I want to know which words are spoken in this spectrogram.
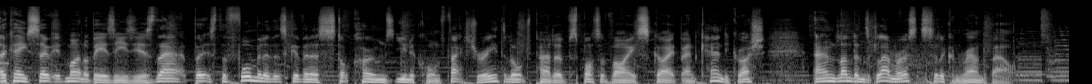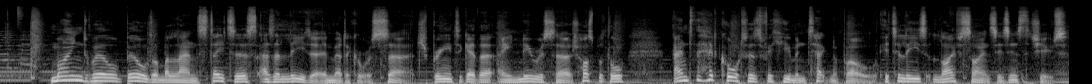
Okay, so it might not be as easy as that, but it's the formula that's given us Stockholm's Unicorn Factory, the launchpad of Spotify, Skype, and Candy Crush, and London's glamorous Silicon Roundabout. Mind will build on Milan's status as a leader in medical research, bringing together a new research hospital and the headquarters for Human Technopole, Italy's life sciences institute.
